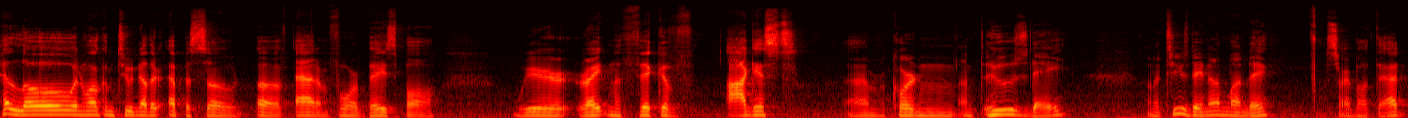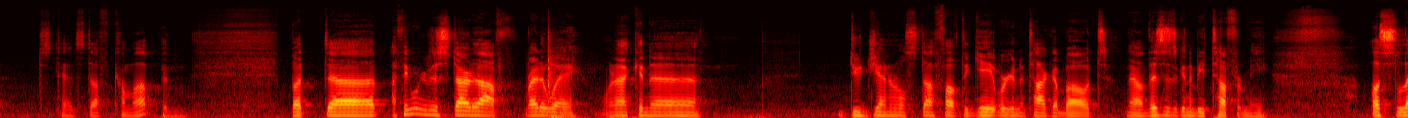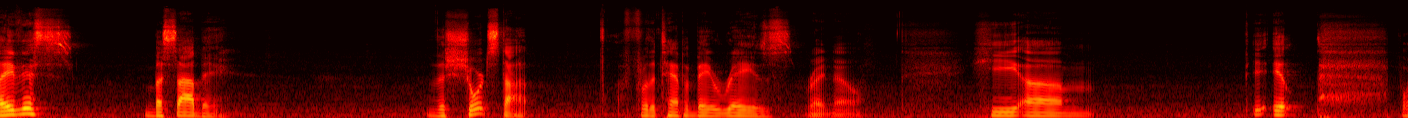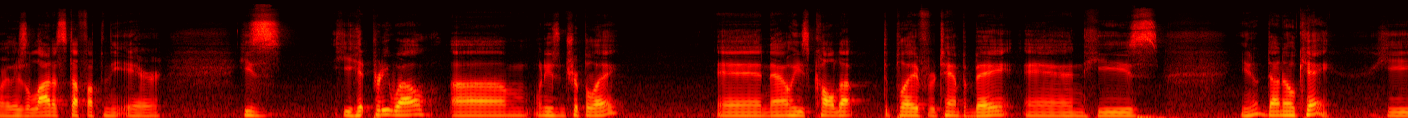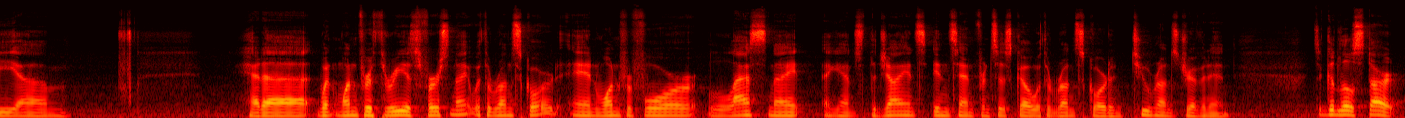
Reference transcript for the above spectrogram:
Hello and welcome to another episode of Adam for Baseball. We're right in the thick of August. I'm recording on Tuesday, on a Tuesday, not a Monday. Sorry about that. Just had stuff come up, and but uh, I think we're gonna start it off right away. We're not gonna do general stuff off the gate. We're gonna talk about now. This is gonna be tough for me. Osleivis Basabe, the shortstop for the Tampa Bay Rays right now. He, um, it, it, boy, there's a lot of stuff up in the air. He's he hit pretty well um, when he was in AAA, and now he's called up to play for Tampa Bay, and he's, you know, done okay. He um, had a went one for three his first night with a run scored, and one for four last night against the Giants in San Francisco with a run scored and two runs driven in. It's a good little start.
